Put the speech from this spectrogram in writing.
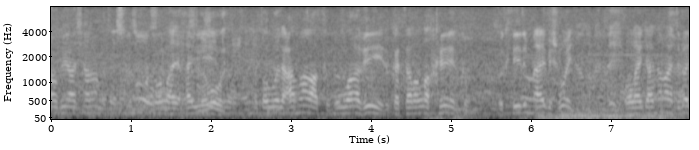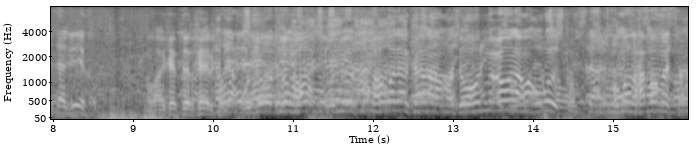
أو يا سلام تسلمون والله يحييكم ويطول اعماركم ووافين وكثر الله خيركم وكثير ما هي بشوي. والله يجعلنا ما نتبدل فيكم. الله يكثر خيركم. وجودكم هو وجودكم هو الكرامة والمعونة ورزقكم ومرحبا مسهلا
